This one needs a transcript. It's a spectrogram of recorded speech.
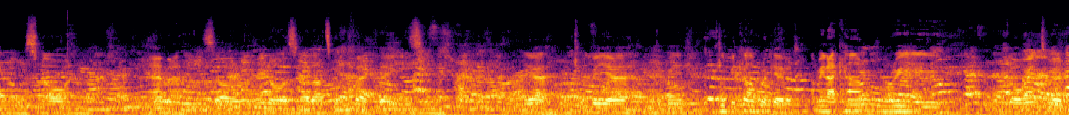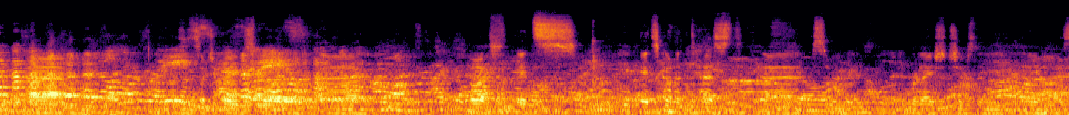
you know, Snow and Emma. So who knows how that's going to affect things. And yeah, it'll be, uh, it'll be it'll be complicated. I mean, I can't really go into it um, because it's such a big spoiler. Uh, but it's it's going to test uh, some relationships that he, that he has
